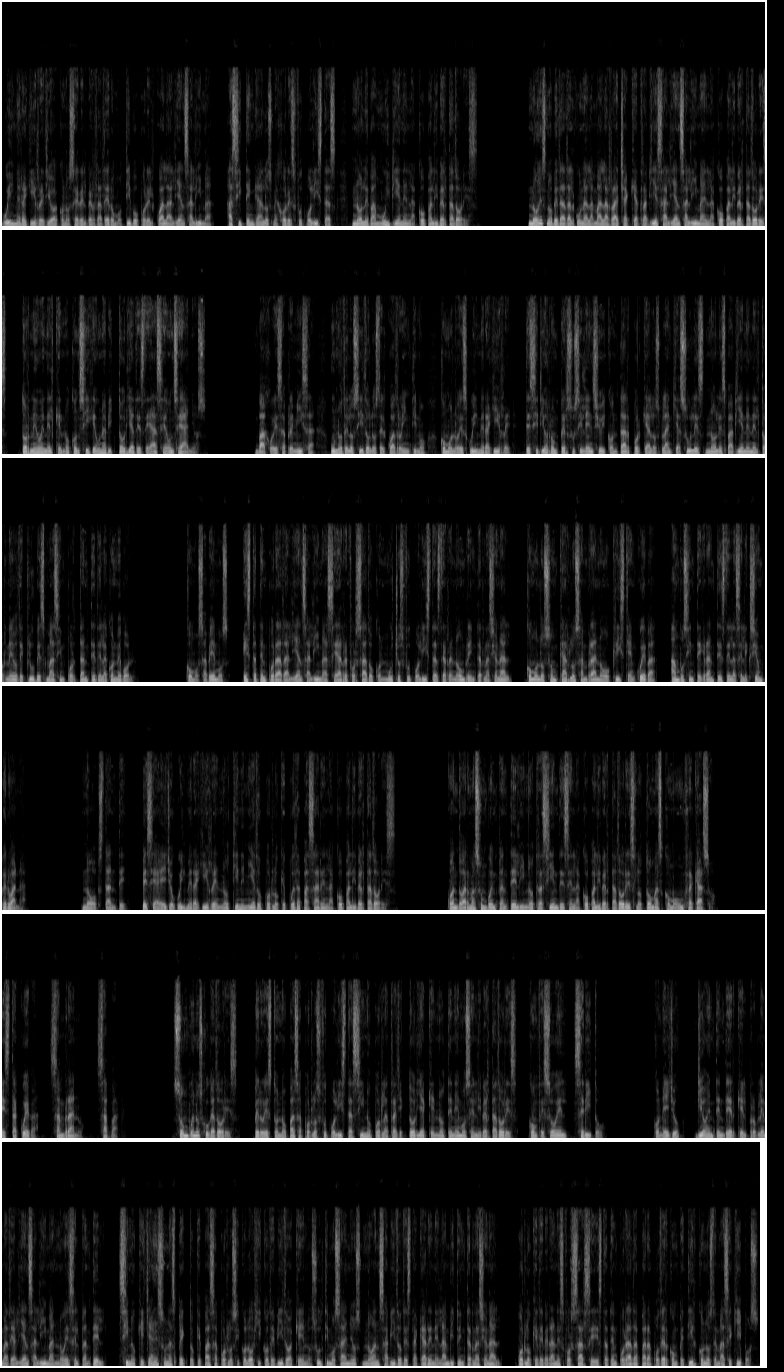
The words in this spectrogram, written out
Wilmer Aguirre dio a conocer el verdadero motivo por el cual Alianza Lima, así tenga a los mejores futbolistas, no le va muy bien en la Copa Libertadores. No es novedad alguna la mala racha que atraviesa Alianza Lima en la Copa Libertadores, torneo en el que no consigue una victoria desde hace 11 años. Bajo esa premisa, uno de los ídolos del cuadro íntimo, como lo es Wilmer Aguirre, decidió romper su silencio y contar por qué a los blanquiazules no les va bien en el torneo de clubes más importante de la Conmebol. Como sabemos, esta temporada Alianza Lima se ha reforzado con muchos futbolistas de renombre internacional, como lo son Carlos Zambrano o Cristian Cueva, ambos integrantes de la selección peruana. No obstante, pese a ello Wilmer Aguirre no tiene miedo por lo que pueda pasar en la Copa Libertadores. Cuando armas un buen plantel y no trasciendes en la Copa Libertadores lo tomas como un fracaso. Esta Cueva, Zambrano, Zabak. Son buenos jugadores, pero esto no pasa por los futbolistas sino por la trayectoria que no tenemos en Libertadores, confesó el Cerito. Con ello, dio a entender que el problema de Alianza Lima no es el plantel, sino que ya es un aspecto que pasa por lo psicológico debido a que en los últimos años no han sabido destacar en el ámbito internacional, por lo que deberán esforzarse esta temporada para poder competir con los demás equipos.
